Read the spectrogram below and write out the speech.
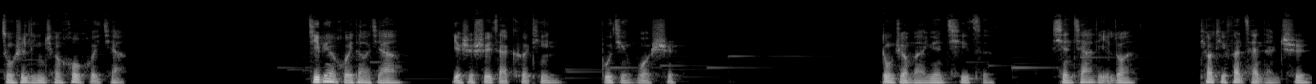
总是凌晨后回家。即便回到家，也是睡在客厅，不进卧室。动辄埋怨妻子，嫌家里乱，挑剔饭菜难吃，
